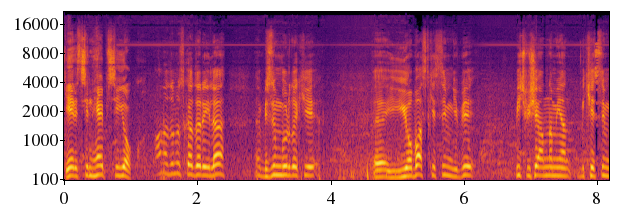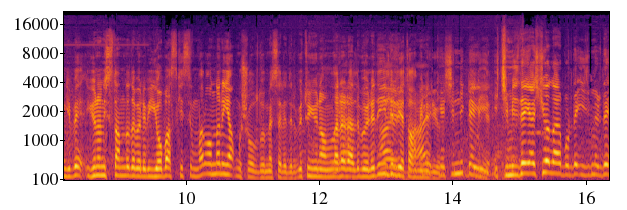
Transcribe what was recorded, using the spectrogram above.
Gerisinin hepsi yok. Anladığımız kadarıyla e, bizim buradaki e, yobaz kesim gibi hiçbir şey anlamayan bir kesim gibi Yunanistan'da da böyle bir yobaz kesim var. Onların yapmış olduğu meseledir. Bütün Yunanlılar herhalde böyle değildir Hayır, diye tahmin hayır, ediyorum. Kesinlikle Değildir. değil. İçimizde yaşıyorlar burada İzmir'de.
